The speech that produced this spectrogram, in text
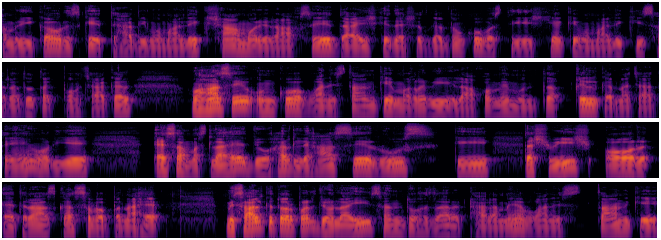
امریکہ اور اس کے اتحادی ممالک شام اور عراق سے داعش کے دہشت گردوں کو وسطی ایشیا کے ممالک کی سرحدوں تک پہنچا کر وہاں سے ان کو افغانستان کے مغربی علاقوں میں منتقل کرنا چاہتے ہیں اور یہ ایسا مسئلہ ہے جو ہر لحاظ سے روس کی تشویش اور اعتراض کا سبب بنا ہے۔ مثال کے طور پر جولائی سن دو ہزار اٹھارہ میں افغانستان کے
